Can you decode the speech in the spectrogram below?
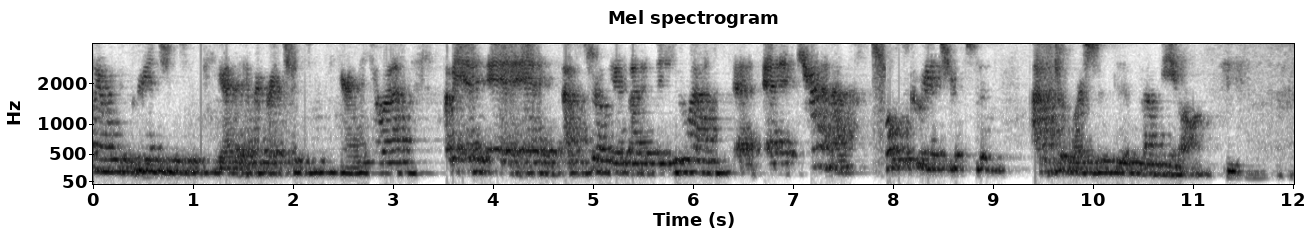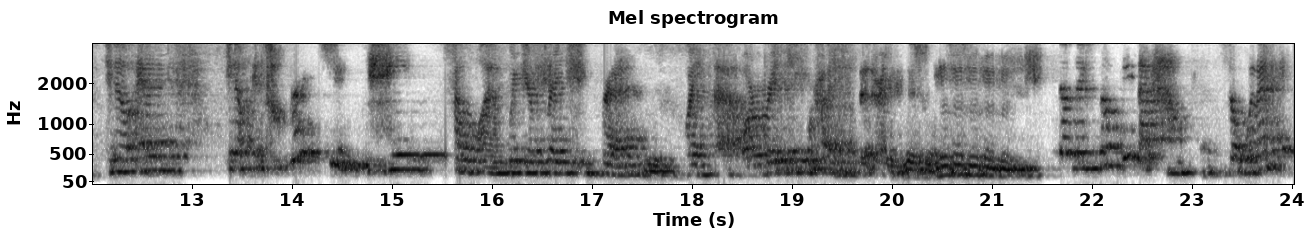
with the Korean churches here, the immigrant churches here in the U.S. I mean, in, in, in Australia, but in the U.S. And, and, in Canada, most Korean churches after worship is a meal. Mm-hmm. You know, and you know it's hard to hate someone when you're breaking bread with them or breaking rice in our situation. you know, there's something that happens. So when I think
